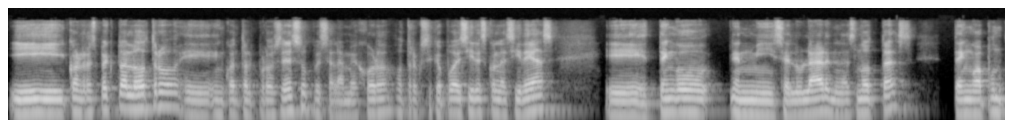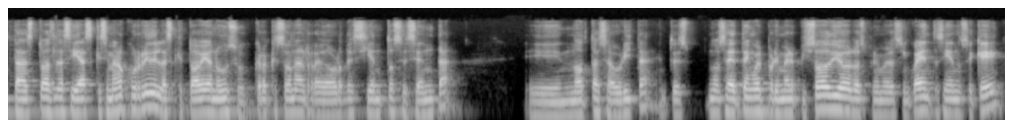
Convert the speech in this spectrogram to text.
Y con respecto al otro, eh, en cuanto al proceso, pues a lo mejor otra cosa que puedo decir es con las ideas. Eh, tengo en mi celular, en las notas, tengo apuntadas todas las ideas que se me han ocurrido y las que todavía no uso. Creo que son alrededor de 160 eh, notas ahorita. Entonces, no sé, tengo el primer episodio, los primeros 50, ya no sé qué.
